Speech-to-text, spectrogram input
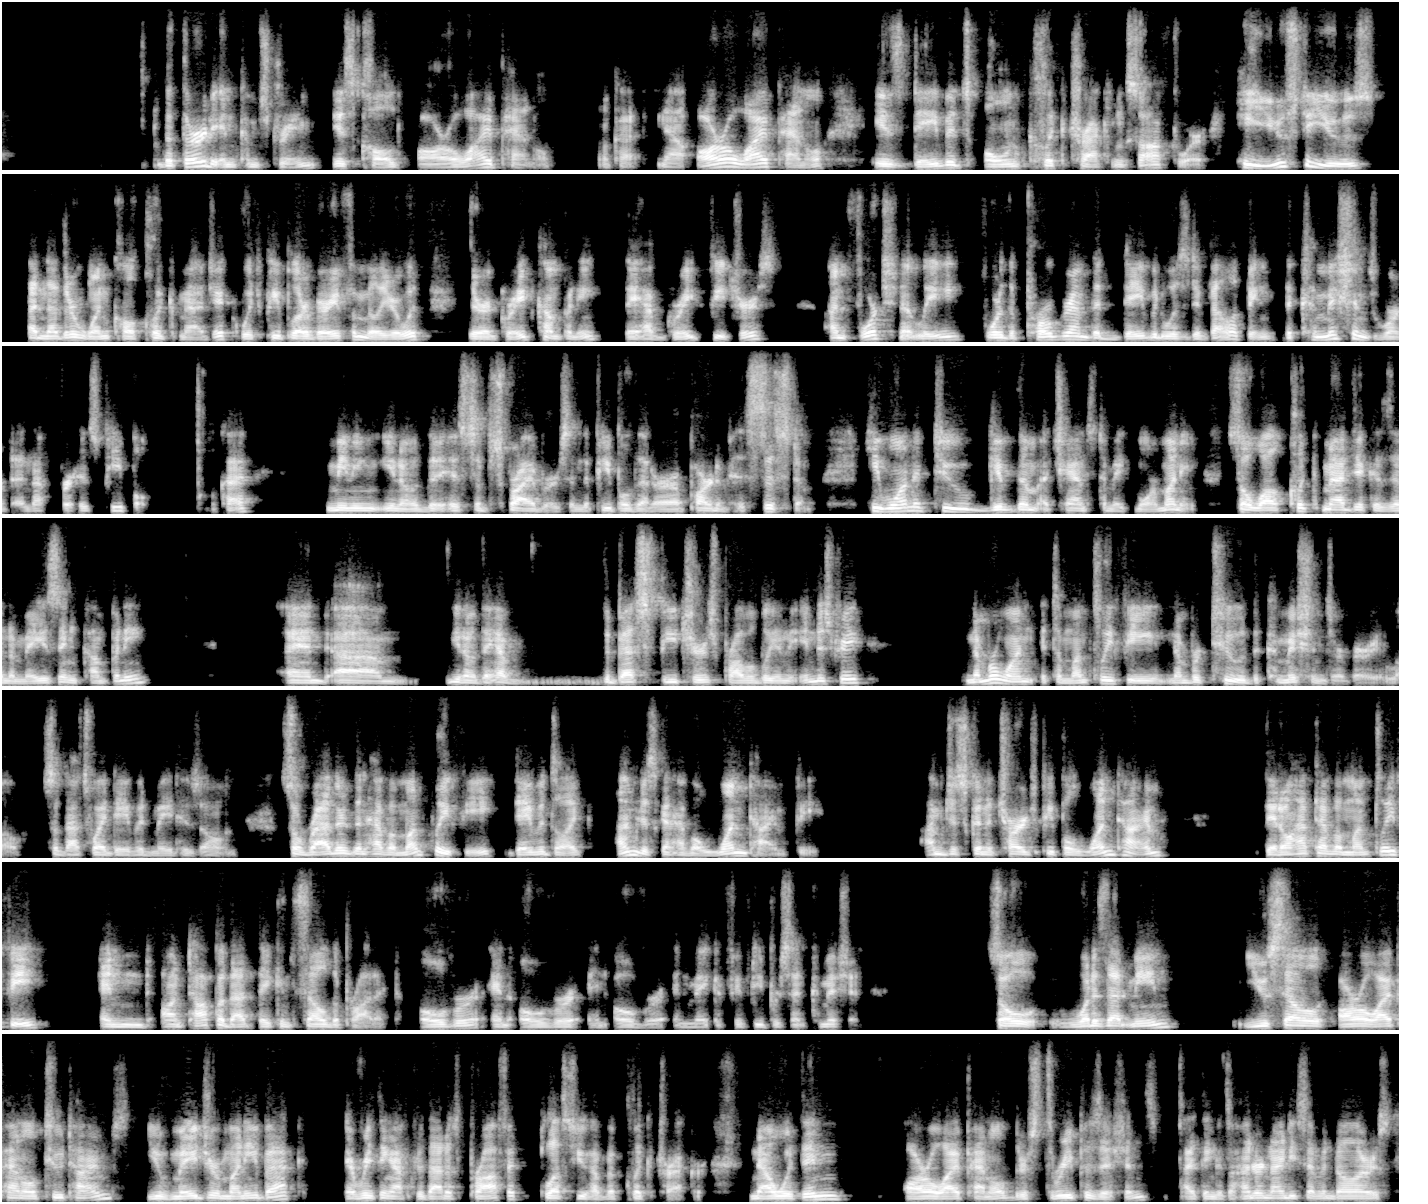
the third income stream is called ROI Panel. Okay. Now, ROI Panel is David's own click tracking software. He used to use another one called ClickMagick, which people are very familiar with. They're a great company, they have great features. Unfortunately, for the program that David was developing, the commissions weren't enough for his people. Okay. Meaning, you know, the, his subscribers and the people that are a part of his system. He wanted to give them a chance to make more money. So while ClickMagick is an amazing company, and um, you know they have the best features probably in the industry, number one, it's a monthly fee. Number two, the commissions are very low. So that's why David made his own. So rather than have a monthly fee, David's like, I'm just going to have a one time fee. I'm just going to charge people one time. They don't have to have a monthly fee. And on top of that, they can sell the product over and over and over and make a 50% commission. So, what does that mean? You sell ROI panel two times, you've made your money back, Everything after that is profit, plus you have a click tracker. Now within ROI panel, there's three positions. I think it's $197,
